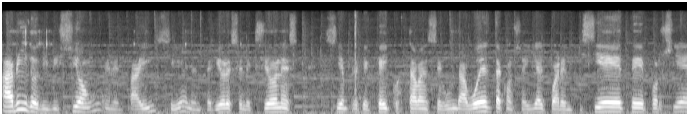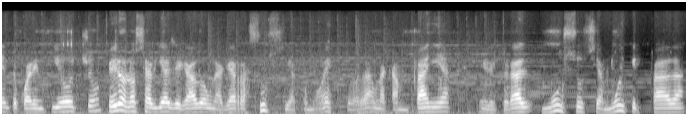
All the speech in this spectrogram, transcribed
ha habido división en el país, ¿sí? en anteriores elecciones siempre que Keiko estaba en segunda vuelta conseguía el 47%, 48%, pero no se había llegado a una guerra sucia como esto, ¿verdad? Una campaña electoral muy sucia, muy crispada,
